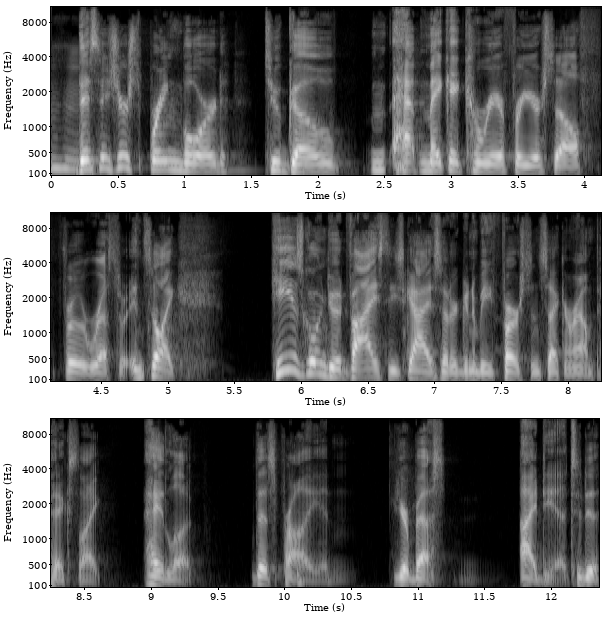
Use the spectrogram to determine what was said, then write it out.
Mhm. this is your springboard to go have, make a career for yourself for the rest of it. And so like he is going to advise these guys that are going to be first and second round picks like, hey, look, this probably isn't your best idea to do.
